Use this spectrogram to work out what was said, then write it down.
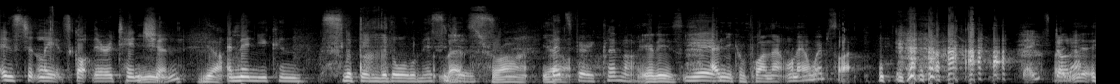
instantly it's got their attention. Yeah. And then you can slip in with all the messages. That's right. Yeah. That's very clever. It is. Yeah. And you can find that on our website. Thanks, Donna.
